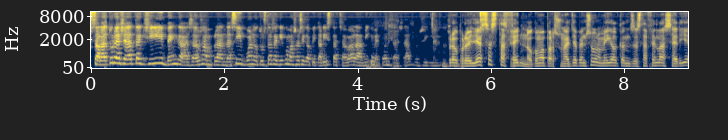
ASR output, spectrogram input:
se l'ha torejat aquí, vinga, saps? En plan de, sí, bueno, tu estàs aquí com a soci capitalista, xaval, a mi que me cuentes, saps? O sigui, Però, però ella s'està Sí. fent, no? Com a personatge, penso una mica el que ens està fent la sèrie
